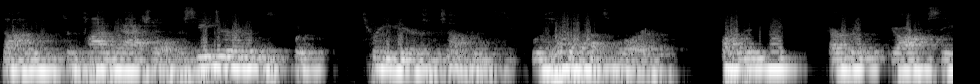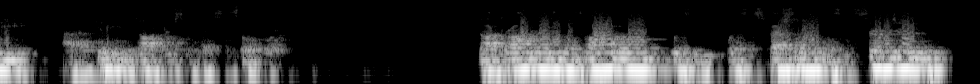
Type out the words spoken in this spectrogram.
done to the time of the actual procedure, was three years or something, with holdups for funding, government bureaucracy, uh, getting doctors in place and so forth. Dr. Andres Lozano was a, was a specialist, was a surgeon,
